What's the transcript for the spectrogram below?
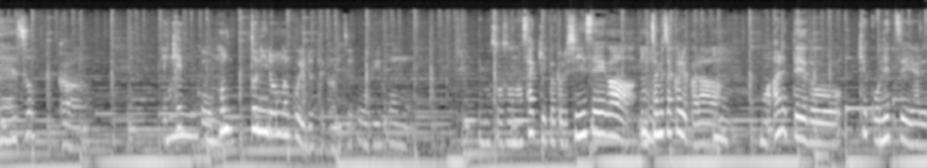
えー、そっか。えうん。結構本当にいろんな子いるって感じ？OB 訪問でもそうそのさっき言った通り申請がめちゃめちゃ来るから、もうある程度結構熱意ある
